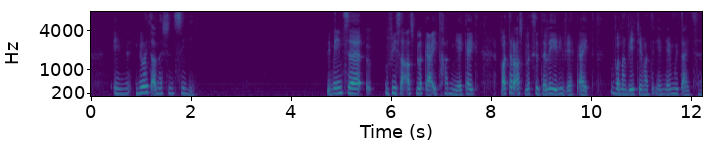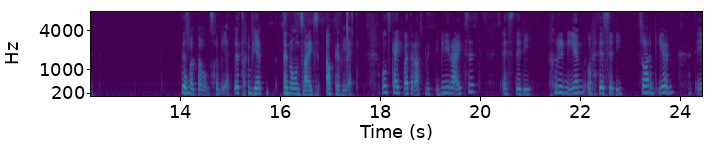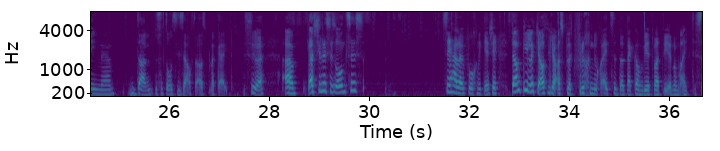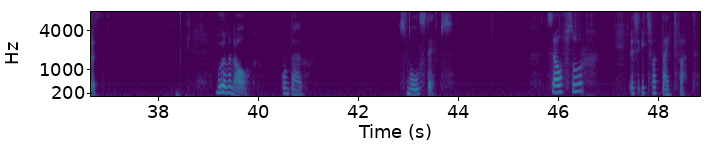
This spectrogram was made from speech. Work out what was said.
en nooit andersins sien nie. Die mense wie se asblikke uitgaan nee, kyk watter asblik sit hulle hierdie week uit, want dan weet jy watter een jy moet uitsit. Dis wat by ons gebeur. Dit gebeur in ons huis elke week. Ons kyk watter asblik die bier uitsit. Is dit die groen een of is dit die swart een? En um, dan sit ons dieselfde asblik uit. So, ehm um, as julle soos ons is, sê hallo volgende keer. Sê dankie dat jy altyd jou asblik vroeg genoeg uitsit dat ek kan weet wat hier om uit te sit. Bovenal, onthou. Small steps. Selfsorg is iets wat tyd vat.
